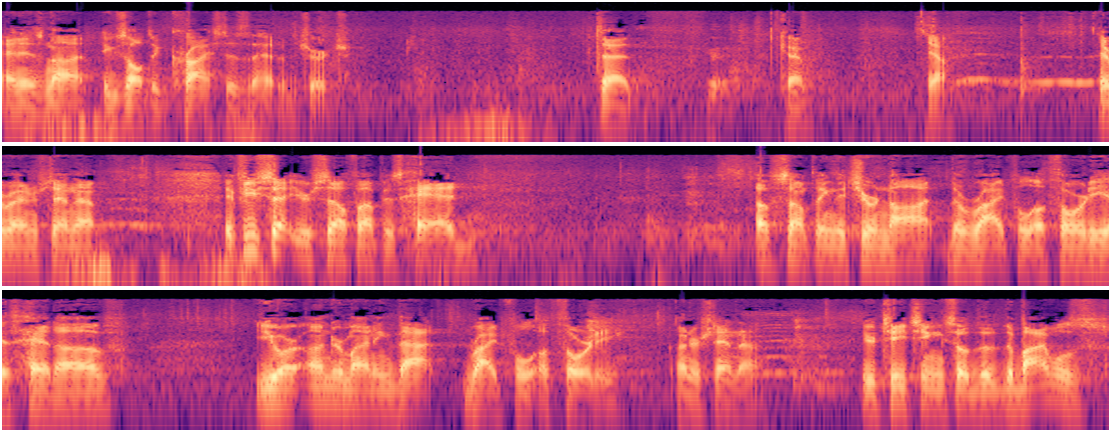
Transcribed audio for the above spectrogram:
and has not exalted Christ as the head of the church. That okay? Yeah. Everybody understand that? If you set yourself up as head of something that you're not the rightful authority as head of, you are undermining that rightful authority. Understand that? You're teaching. So the, the Bible's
